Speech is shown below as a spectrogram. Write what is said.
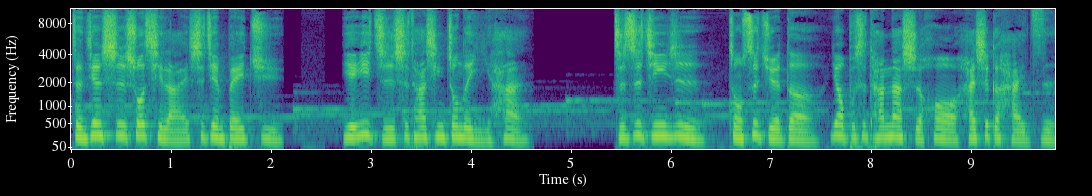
整件事说起来是件悲剧，也一直是他心中的遗憾。直至今日，总是觉得要不是他那时候还是个孩子，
